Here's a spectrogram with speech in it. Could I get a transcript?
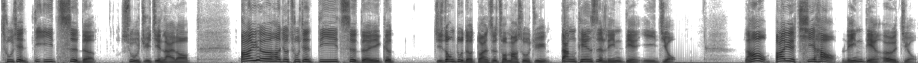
出现第一次的数据进来了。八月二号就出现第一次的一个集中度的短时筹码数据，当天是零点一九，然后八月七号零点二九，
